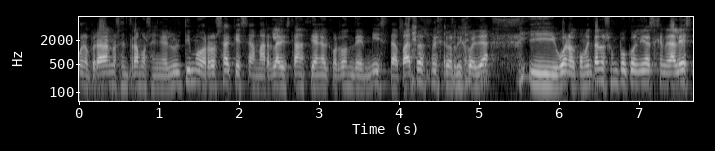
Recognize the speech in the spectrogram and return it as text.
Bueno, pero ahora nos centramos en el último, Rosa, que es amarré la distancia en el cordón de mis zapatos, me corrijo ya. Y bueno, coméntanos un poco en líneas generales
